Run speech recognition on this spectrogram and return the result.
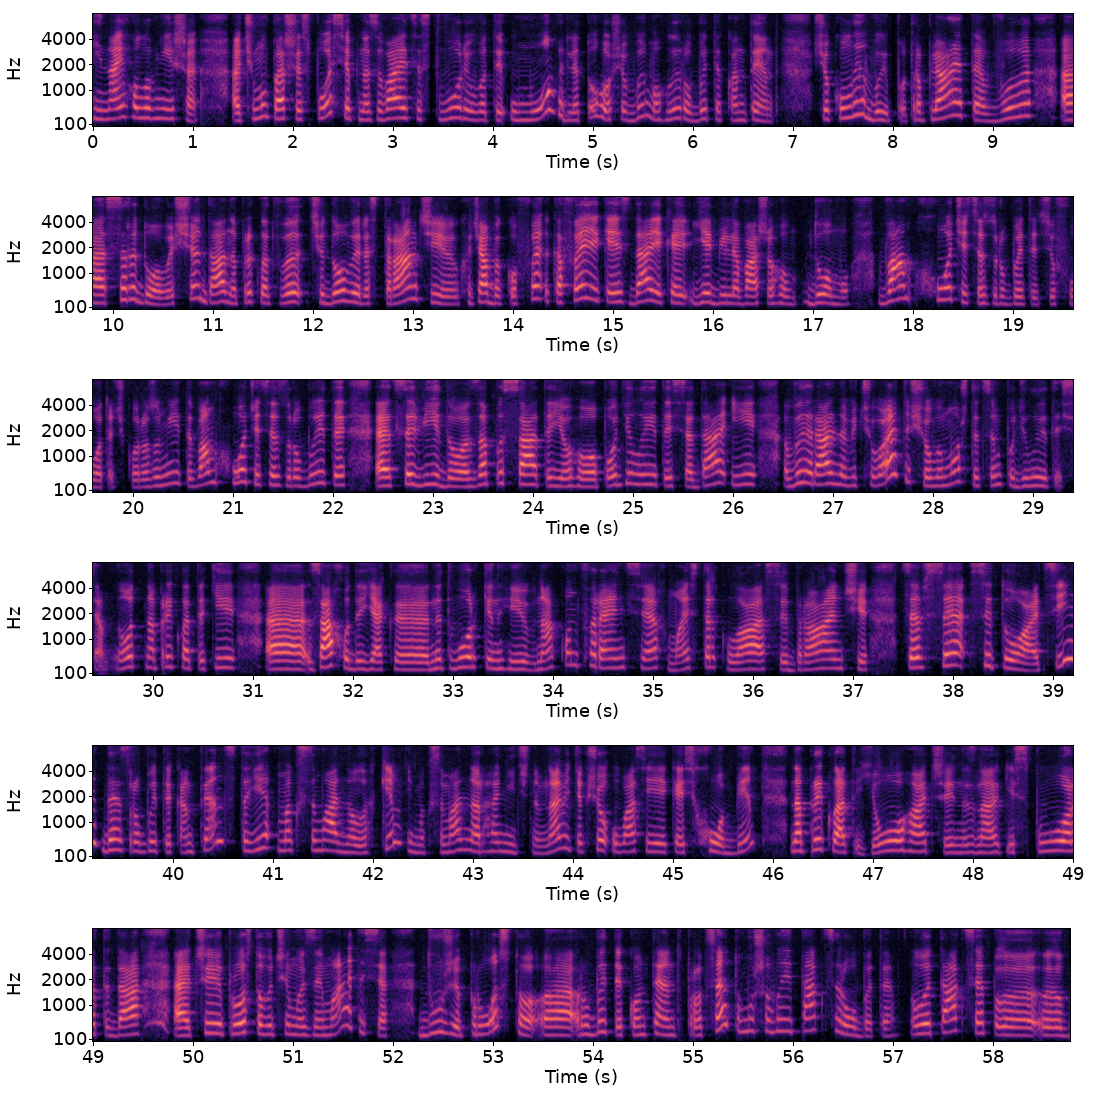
І найголовніше, чому перший спосіб називається створювати умови для того, щоб ви могли робити контент. Що коли ви потрапляєте в е, середовище, да, наприклад, в чудовий ресторан чи хоча б кафе, кафе якесь, да, яке є біля вашого дому, вам хочеться зробити цю фоточку, розумієте? Вам хочеться зробити е, це відео, записати його, поділитися, да, і ви реально відчуваєте, що ви можете цим поділитися. От, наприклад, такі е, заходи, як е, нетворкінгів на конференціях, майстер-класи, бранчі, це все ситуації, де зробити контент стає максимально легким і максимально органічним. Навіть якщо у вас є якесь хобі, наприклад, йога, чи не знаю, якийсь спорт, да, е, чи просто ви чимось займаєтеся, дуже просто е, робити контент про це, тому що ви і так це робите. Ви так це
